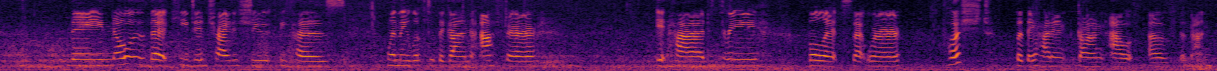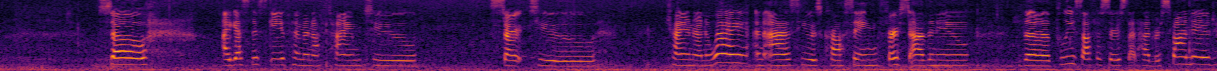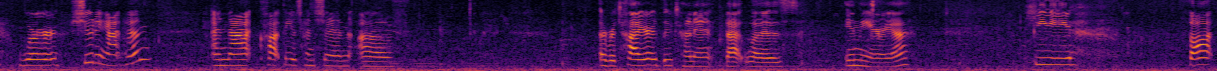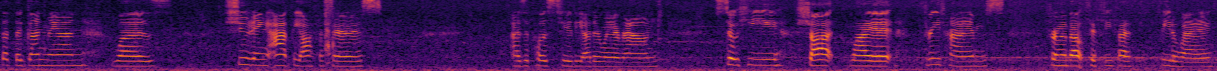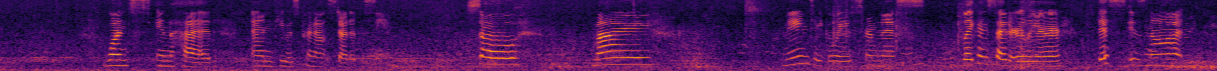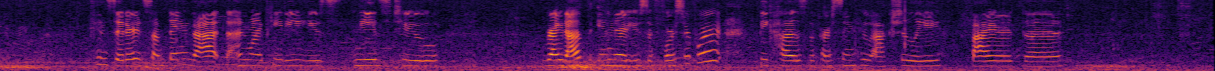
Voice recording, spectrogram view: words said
They know that he did try to shoot because when they looked at the gun after, it had three bullets that were pushed but they hadn't gone out of the gun. So I guess this gave him enough time to start to try and run away. And as he was crossing First Avenue, the police officers that had responded were shooting at him, and that caught the attention of a retired lieutenant that was in the area he thought that the gunman was shooting at the officers as opposed to the other way around. So he shot Wyatt three times from about 55 feet away, once in the head, and he was pronounced dead at the scene. So, my main takeaways from this like I said earlier, this is not considered something that the NYPD use, needs to write up in their use of force report because the person who actually fired the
